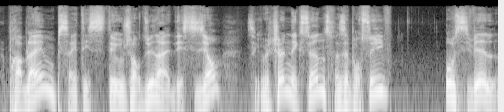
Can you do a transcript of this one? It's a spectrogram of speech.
Le problème, puis ça a été cité aujourd'hui dans la décision, c'est que Richard Nixon se faisait poursuivre au civil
